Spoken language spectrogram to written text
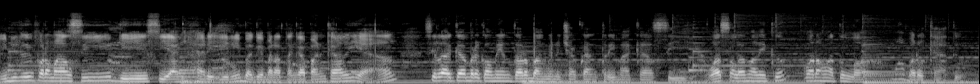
Ini dulu informasi di siang hari ini. Bagaimana tanggapan kalian? Silahkan berkomentar. Bang mengucapkan terima kasih. Wassalamualaikum warahmatullahi wabarakatuh.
